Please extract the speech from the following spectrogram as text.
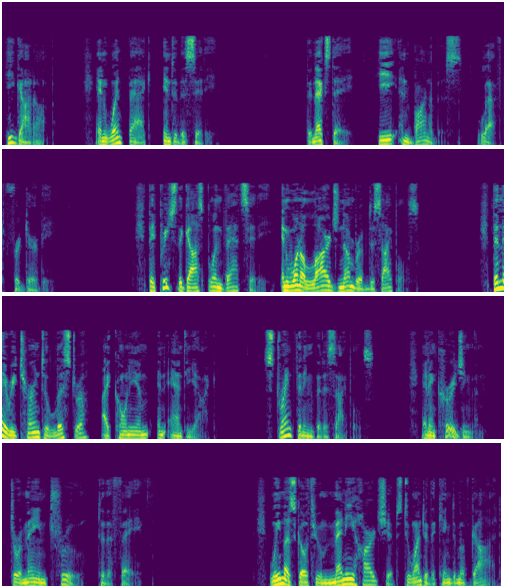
he got up and went back into the city. The next day he and barnabas left for derbe they preached the gospel in that city and won a large number of disciples. Then they returned to lystra iconium and antioch strengthening the disciples and encouraging them to remain true to the faith. We must go through many hardships to enter the kingdom of god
